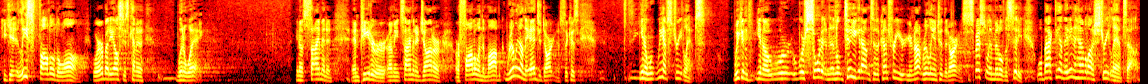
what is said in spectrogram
He at least followed along, where everybody else just kind of went away. You know, Simon and, and Peter, I mean, Simon and John are, are following the mob really on the edge of darkness because, you know, we have street lamps. We can, you know, we're, we're sort of, until you get out into the country, you're, you're not really into the darkness, especially in the middle of the city. Well, back then, they didn't have a lot of street lamps out.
